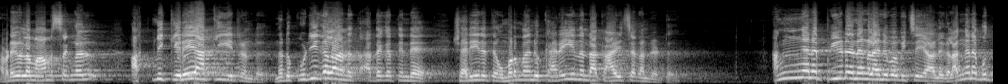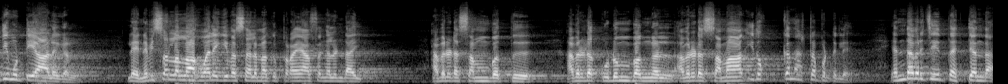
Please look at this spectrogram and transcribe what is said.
അവിടെയുള്ള മാംസങ്ങൾ അഗ്നിക്കിരയാക്കിയിട്ടുണ്ട്. എന്നിട്ട് കുഴികളാണ് അദ്ദേഹത്തിന്റെ ശരീരത്തെ. ഉമർന്നാനു കരയുന്നുണ്ട് ആ കാഴ്ച കണ്ടിട്ട്. അങ്ങനെ പീഡനങ്ങൾ അനുഭവിച്ച ആളുകൾ അങ്ങനെ ബുദ്ധിമുട്ടിയ ആളുകൾ. അല്ലേ നബി സല്ലല്ലാഹു അലൈഹി വസല്ലമക്ക് പ്രയാസങ്ങൾ ഉണ്ടായി അവരുടെ സമ്പത്ത് അവരുടെ കുടുംബങ്ങൾ അവരുടെ സമാ ഇതൊക്കെ നഷ്ടപ്പെട്ടില്ലേ? എന്താ അവർ ചെയ്ത് തെറ്റെന്താ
